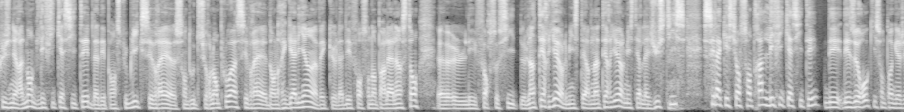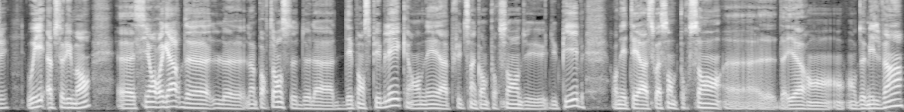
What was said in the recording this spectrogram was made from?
plus généralement de l'efficacité de la dépense publique. C'est vrai euh, sans doute sur l'emploi, c'est vrai dans le régalien avec la défense, on en parlait à l'instant, les forces aussi de l'intérieur, le ministère de l'Intérieur, le ministère de la Justice. C'est la question centrale, l'efficacité des, euros qui sont engagés Oui, absolument. si on regarde l'importance de la dépense publique, on est à plus de 50% du, PIB. On était à 60% euh, d'ailleurs en, 2020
